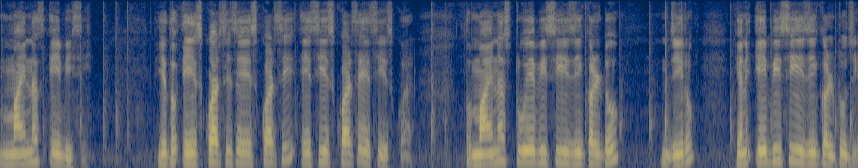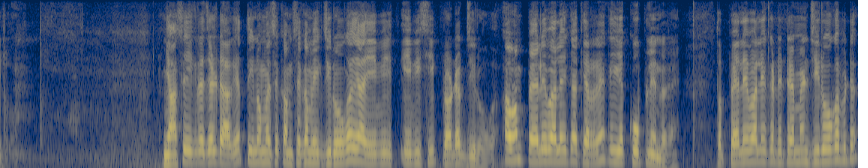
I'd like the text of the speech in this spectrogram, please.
minus a b c. ये तो ए स्क्वायर सी से ए स्क्वायर सी, ए सी स्क्वायर से ए सी स्क्वायर। तो minus two a b c is equal to zero, यानी a b c is equal to zero. यहाँ से एक रिज़ल्ट आ गया, तीनों में से कम से कम एक ज़ीरो होगा या a b a b c product zero होगा। अब हम पहले वाले का कह रहे हैं कि ये कोप कोप्लेनर है। तो पहले वाले का डिटरमेंट ज़ीरो होगा बेटा।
